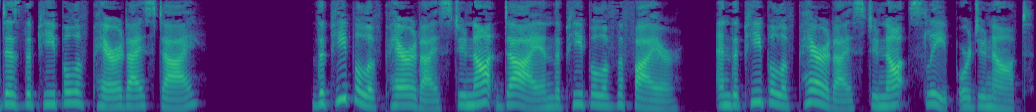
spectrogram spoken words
Does the people of paradise die? The people of paradise do not die and the people of the fire, and the people of paradise do not sleep or do not.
